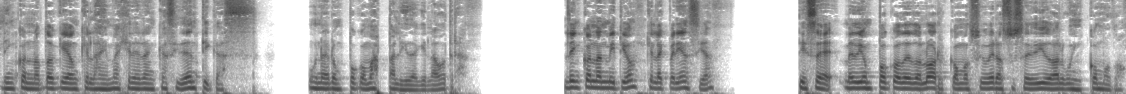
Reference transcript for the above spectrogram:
Lincoln notó que aunque las imágenes eran casi idénticas, una era un poco más pálida que la otra. Lincoln admitió que la experiencia, Dice, me dio un poco de dolor como si hubiera sucedido algo incómodo.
